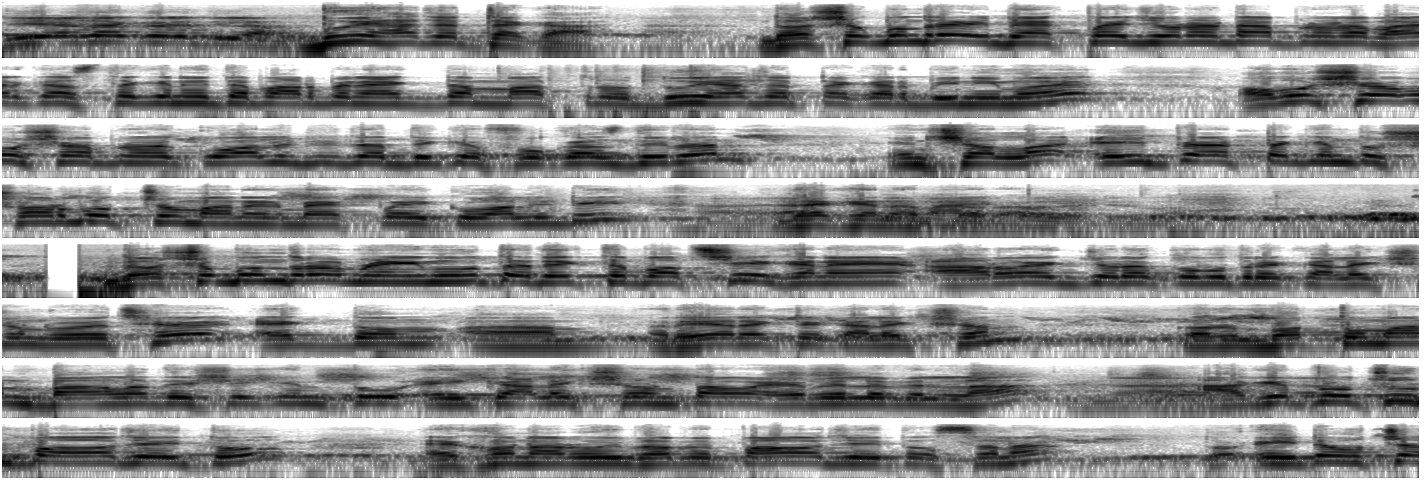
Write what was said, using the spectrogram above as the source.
দুই হাজার করে দিলাম। দুই হাজার টাকা। দর্শক বন্ধুরা এই ব্যাকপাই জোড়াটা আপনারা ভাইয়ের কাছ থেকে নিতে পারবেন একদম মাত্র দুই হাজার টাকার বিনিময়ে। অবশ্যই অবশ্যই আপনারা কোয়ালিটিটার দিকে ফোকাস দিবেন। ইনশাল্লাহ এই প্যাডটা কিন্তু সর্বোচ্চ মানের ম্যাকপাই কোয়ালিটি দেখেন আপনারা। দর্শক বন্ধুরা আমরা এই মুহূর্তে দেখতে পাচ্ছি এখানে আরও এক জোড়া কবুতরের কালেকশন রয়েছে। একদম রেয়ার একটা কালেকশন। কারণ বর্তমান বাংলাদেশে কিন্তু এই কালেকশনটাও অ্যাভেলেবেল না। আগে প্রচুর পাওয়া যেত এখন আর ওইভাবে পাওয়া যাইতেছে না। তো এটা হচ্ছে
